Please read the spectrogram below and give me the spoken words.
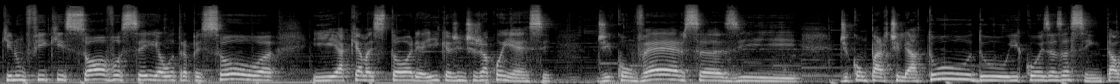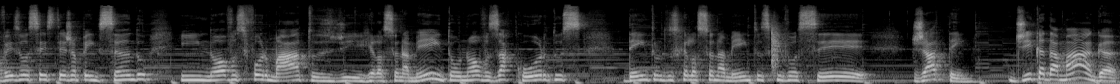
que não fique só você e a outra pessoa e aquela história aí que a gente já conhece de conversas e de compartilhar tudo e coisas assim. Talvez você esteja pensando em novos formatos de relacionamento ou novos acordos dentro dos relacionamentos que você já tem. Dica da maga:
